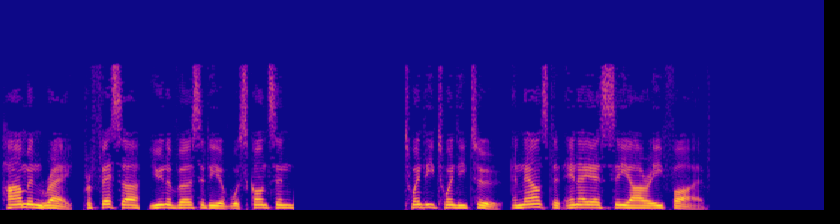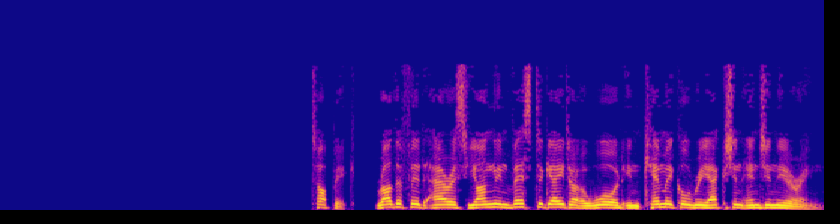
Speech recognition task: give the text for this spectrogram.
Harmon Ray, Professor, University of Wisconsin 2022, announced at NASCRE 5. Rutherford Aris Young Investigator Award in Chemical Reaction Engineering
